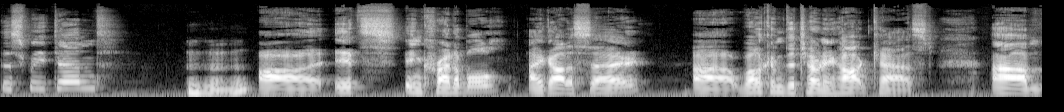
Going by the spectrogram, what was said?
This weekend. Mm-hmm. Uh, it's incredible, I gotta say. Uh, welcome to Tony Hawkcast. Um,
